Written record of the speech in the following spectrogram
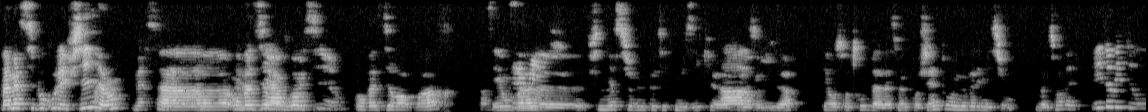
Bah merci beaucoup les filles. Hein. Merci. Euh, on va se Merci dire à au vous revoir. aussi, hein. On va se dire au revoir et on va euh, finir sur une petite musique euh, Ah, pour les oui. auditeurs. Et on se retrouve bah, la semaine prochaine pour une nouvelle émission. Bonne soirée. Bisous bisous.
